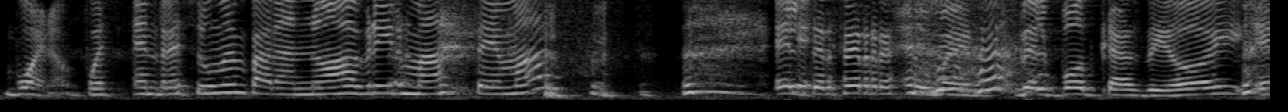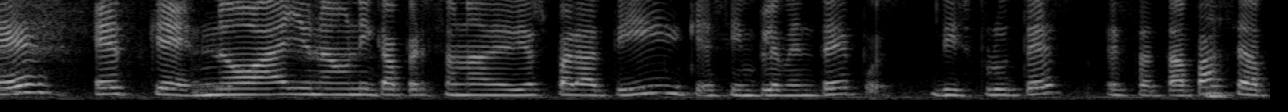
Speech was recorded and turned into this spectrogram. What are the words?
Bueno, pues en resumen, para no abrir más temas, El tercer resumen del podcast de hoy es... es que no hay una única persona de Dios para ti y que simplemente pues disfrutes esta etapa, Mm. sea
